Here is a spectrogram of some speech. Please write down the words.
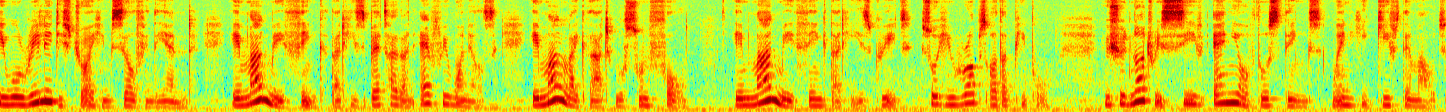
he will really destroy himself in the end. A man may think that he's better than everyone else. A man like that will soon fall. A man may think that he is great, so he robs other people. You should not receive any of those things when he gives them out.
